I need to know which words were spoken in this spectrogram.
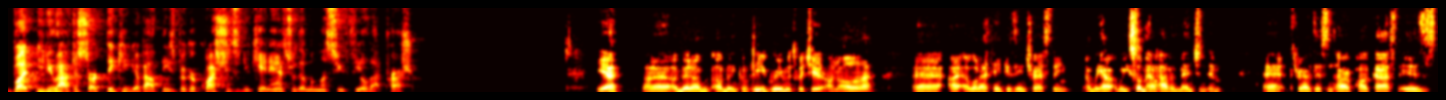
but you do have to start thinking about these bigger questions, and you can't answer them unless you feel that pressure. Yeah, uh, I mean, I'm I'm in complete agreement with you on all of that. Uh, I, and what I think is interesting, and we ha- we somehow haven't mentioned him uh, throughout this entire podcast, is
